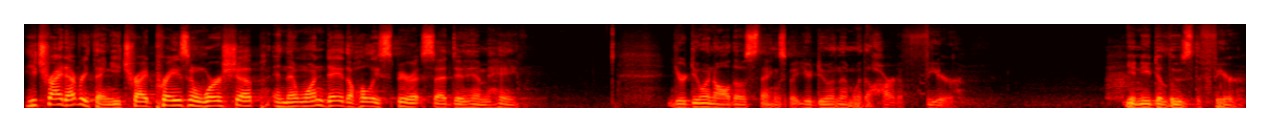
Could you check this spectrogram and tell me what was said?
he tried everything. He tried praise and worship. And then one day the Holy Spirit said to him, Hey, you're doing all those things, but you're doing them with a heart of fear. You need to lose the fear.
